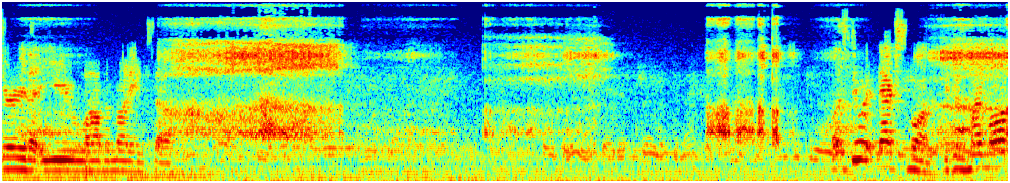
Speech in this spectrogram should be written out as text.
sure that you will have the money and stuff? Let's do it next month because my mom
